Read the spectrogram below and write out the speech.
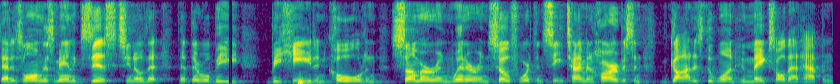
that as long as man exists, you know, that, that there will be be heat and cold and summer and winter and so forth and seed time and harvest. And god is the one who makes all that happen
